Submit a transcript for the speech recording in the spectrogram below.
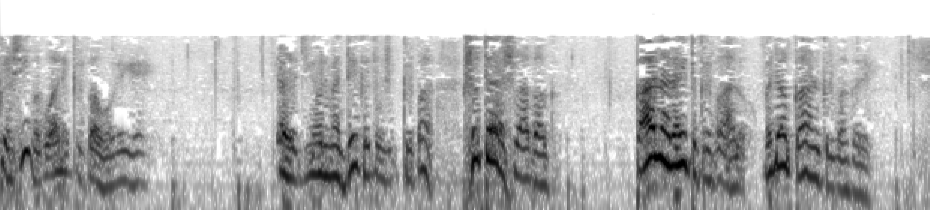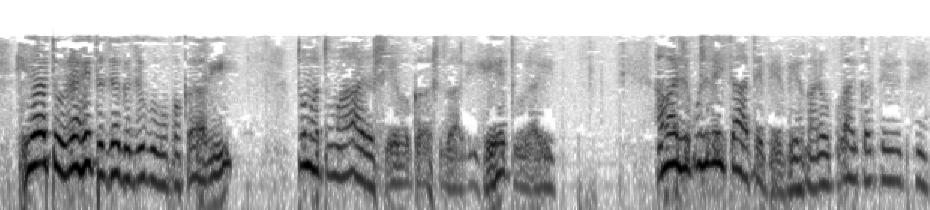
कैसी भगवान की कृपा हो रही है? जीवन में देखे तो कृपा शुद्ध है स्वाभाविक कारण रहित कृपा लो, बिना कारण कृपा करे। हेतु रहित जग जुग उपकारी, तुम तुम्हार सेवक असुदारी हेतु रहित। हमारे से कुछ नहीं चाहते, फिर भी हमारा उपकार करते रहते हैं।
